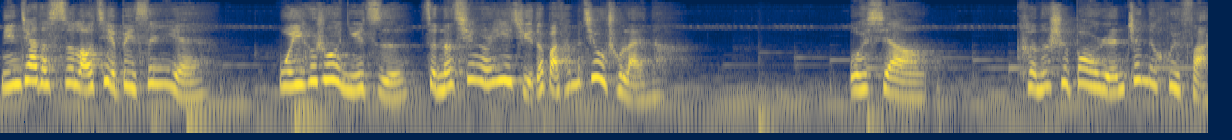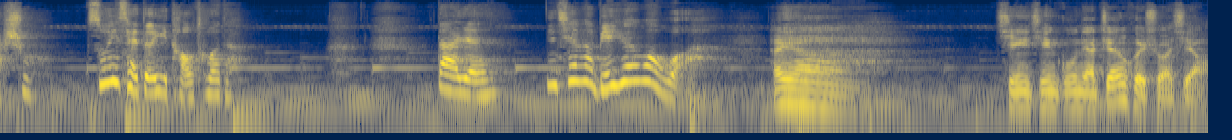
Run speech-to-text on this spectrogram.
您家的私牢戒备森严，我一个弱女子怎能轻而易举的把他们救出来呢？我想，可能是报人真的会法术，所以才得以逃脱的。大人，您千万别冤枉我啊！哎呀，青青姑娘真会说笑。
